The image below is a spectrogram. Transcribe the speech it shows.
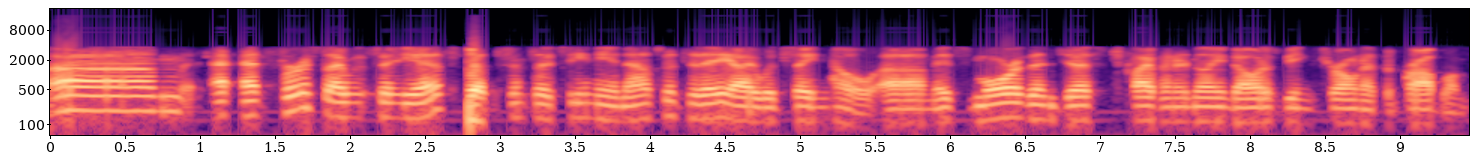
Um, at, at first, I would say yes, but since I've seen the announcement today, I would say no. Um, it's more than just $500 million being thrown at the problem.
